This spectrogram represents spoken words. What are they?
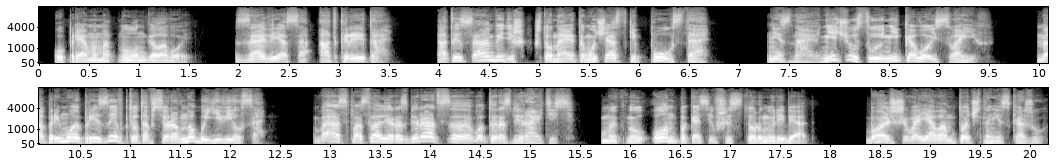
— упрямо мотнул он головой. «Завеса открыта, а ты сам видишь, что на этом участке пусто. Не знаю, не чувствую никого из своих. На прямой призыв кто-то все равно бы явился. Вас послали разбираться, вот и разбирайтесь», — мыкнул он, покосившись в сторону ребят. «Большего я вам точно не скажу.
